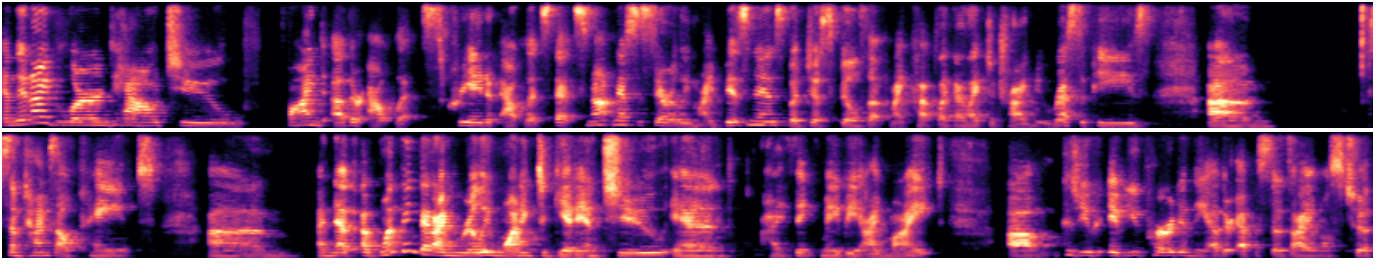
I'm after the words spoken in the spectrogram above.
And then I've learned how to find other outlets, creative outlets that's not necessarily my business, but just fills up my cup. Like I like to try new recipes. Um, sometimes I'll paint. Um, another uh, one thing that I'm really wanting to get into, and I think maybe I might, because um, you if you've heard in the other episodes, I almost took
